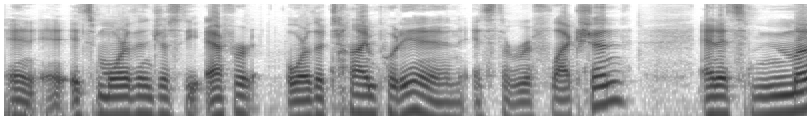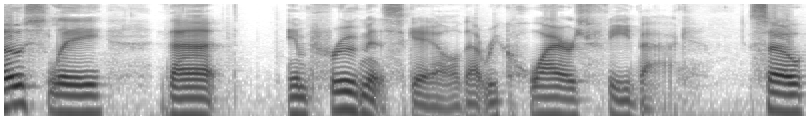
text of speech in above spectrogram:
and it's more than just the effort or the time put in, it's the reflection. And it's mostly that improvement scale that requires feedback. So,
